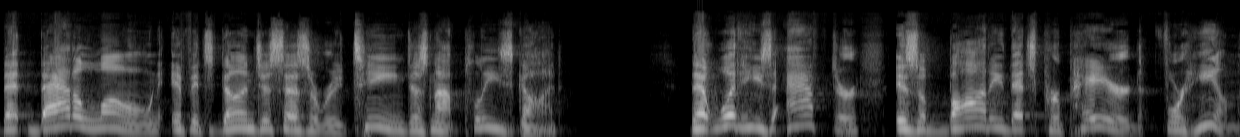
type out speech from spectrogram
that that alone, if it's done just as a routine, does not please God. That what He's after is a body that's prepared for Him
